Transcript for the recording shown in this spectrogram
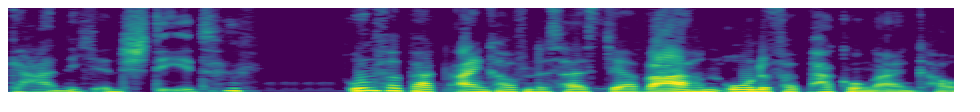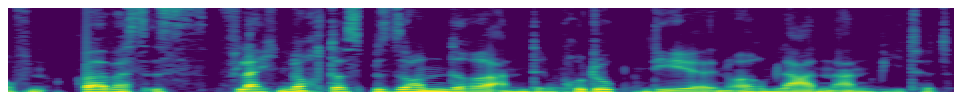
gar nicht entsteht. unverpackt einkaufen, das heißt ja Waren ohne Verpackung einkaufen. Aber was ist vielleicht noch das Besondere an den Produkten, die ihr in eurem Laden anbietet?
